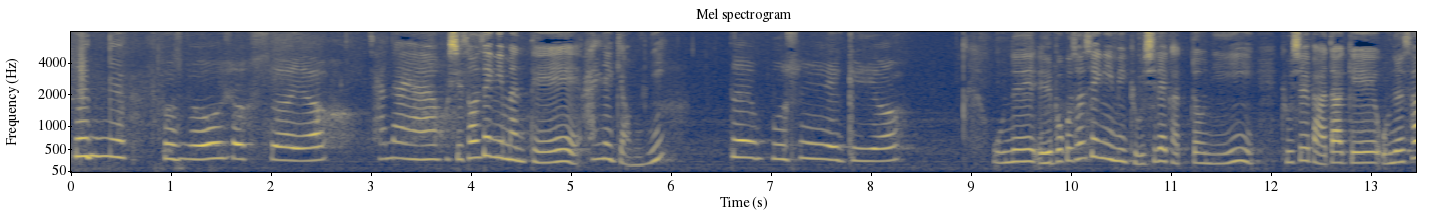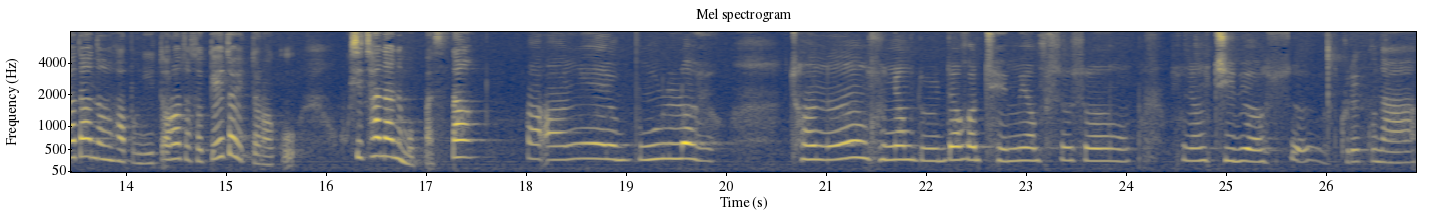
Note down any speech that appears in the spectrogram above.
선생님, 왜 오셨어요? 차나야, 혹시 선생님한테 할 얘기 없니? 네, 무슨 얘기요? 오늘 일보고 선생님이 교실에 갔더니 교실 바닥에 오늘 사다 놓은 화분이 떨어져서 깨져 있더라고. 혹시 차나는 못 봤어? 아, 아니에요. 몰라요. 저는 그냥 놀다가 재미없어서 그냥 집에 왔어요. 그랬구나.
